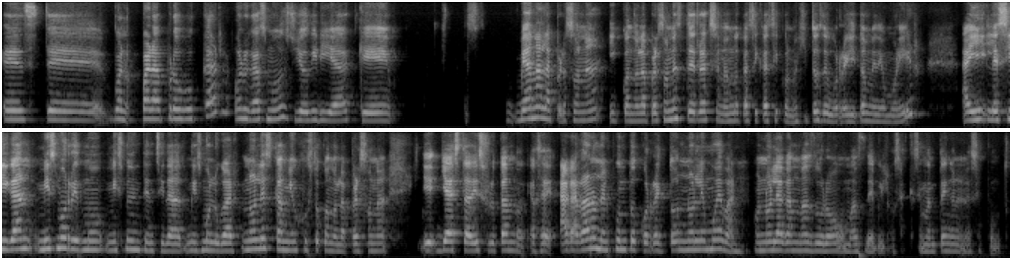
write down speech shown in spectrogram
Este, bueno, para provocar orgasmos, yo diría que vean a la persona y cuando la persona esté reaccionando casi casi con ojitos de borreguito medio morir, ahí le sigan mismo ritmo, misma intensidad, mismo lugar. No les cambien justo cuando la persona eh, ya está disfrutando. O sea, agarraron el punto correcto, no le muevan o no le hagan más duro o más débil, o sea, que se mantengan en ese punto.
